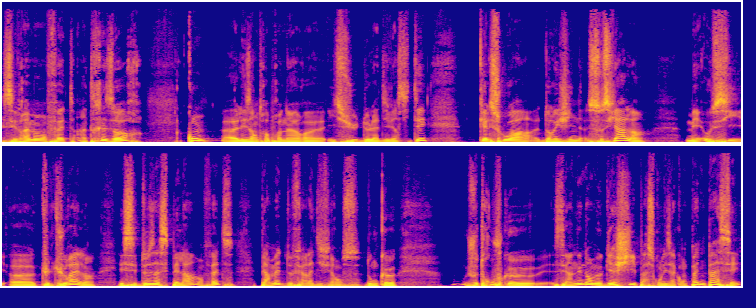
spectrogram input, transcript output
c'est vraiment en fait un trésor qu'ont euh, les entrepreneurs euh, issus de la diversité, qu'elle soit d'origine sociale, mais aussi euh, culturelle. Et ces deux aspects-là, en fait, permettent de faire la différence. Donc, je trouve que c'est un énorme gâchis parce qu'on les accompagne pas assez.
